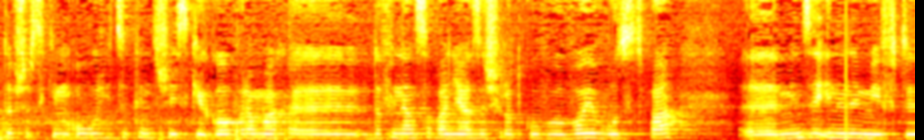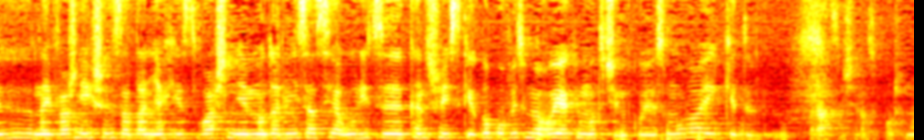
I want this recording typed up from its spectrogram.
przede wszystkim o ulicy Kętrzyńskiego w ramach e, dofinansowania ze środków województwa. E, Między innymi w tych najważniejszych zadaniach jest właśnie modernizacja ulicy Kętrzyńskiego. Powiedzmy o jakim odcinku jest mowa i kiedy prace się rozpoczną.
